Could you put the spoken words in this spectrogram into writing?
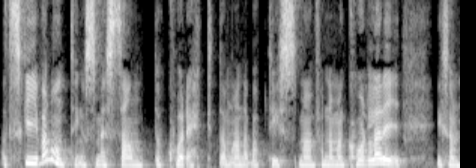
att skriva någonting som är sant och korrekt om anabaptismen. För när man kollar i liksom,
